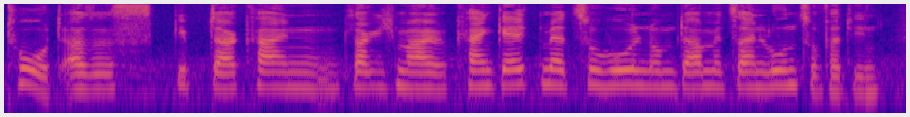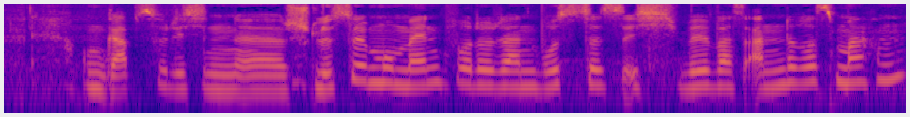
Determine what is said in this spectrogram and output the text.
tot. Also es gibt da kein, sag ich mal, kein Geld mehr zu holen, um damit seinen Lohn zu verdienen. Und gab es für dich einen äh, Schlüsselmoment, wo du dann wusstest, ich will was anderes machen?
